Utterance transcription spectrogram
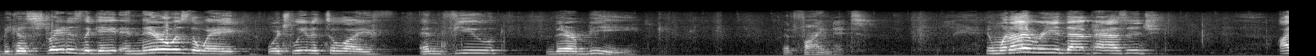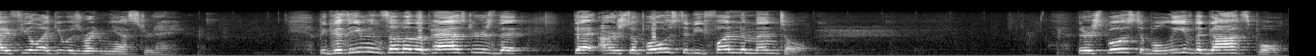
Because straight is the gate, and narrow is the way which leadeth to life, and few there be that find it. And when I read that passage, I feel like it was written yesterday. Because even some of the pastors that, that are supposed to be fundamental, they're supposed to believe the gospel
